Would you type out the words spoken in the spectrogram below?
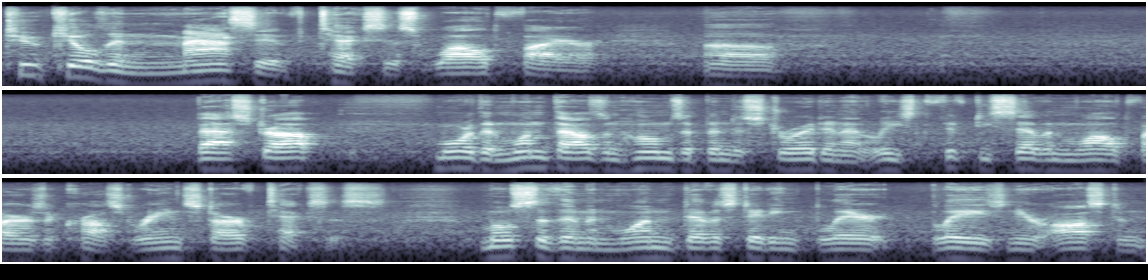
Two killed in massive Texas wildfire uh, Bastrop, more than 1,000 homes have been destroyed in at least 57 wildfires across rain-starved Texas, most of them in one devastating blaze near Austin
